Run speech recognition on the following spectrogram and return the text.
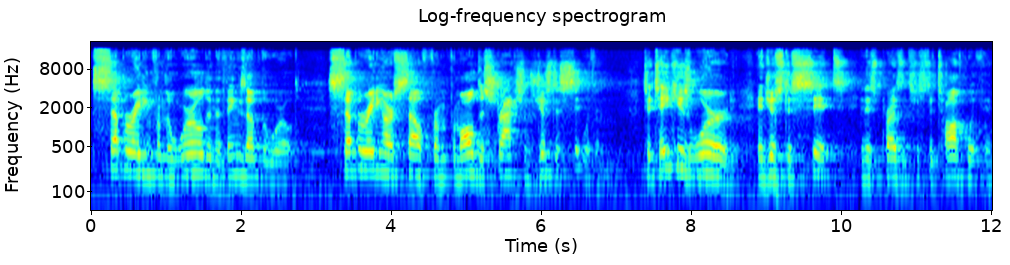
separating from the world and the things of the world? separating ourselves from, from all distractions just to sit with Him, to take His word and just to sit in His presence, just to talk with Him,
